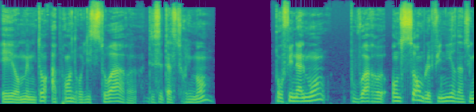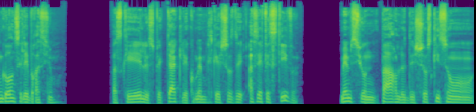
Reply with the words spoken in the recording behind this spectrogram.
et en même temps apprendre l'histoire de cet instrument, pour finalement pouvoir ensemble finir dans une grande célébration. Parce que le spectacle est quand même quelque chose d'assez festif, même si on parle des choses qui sont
